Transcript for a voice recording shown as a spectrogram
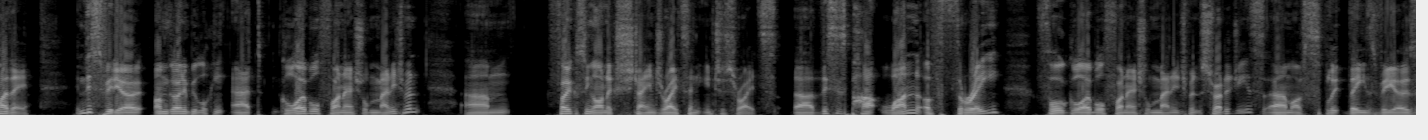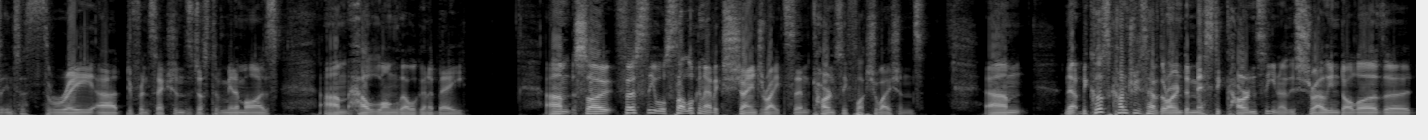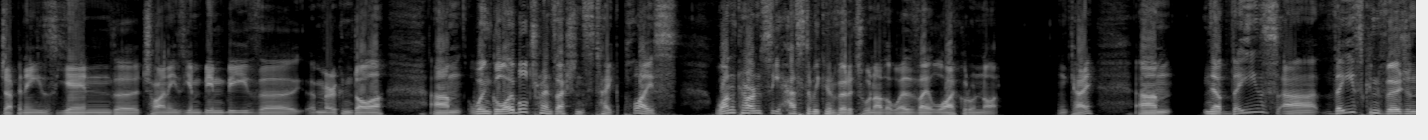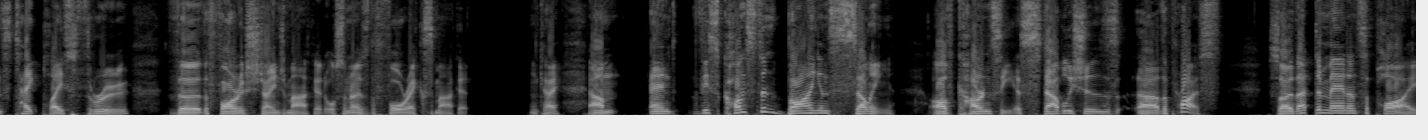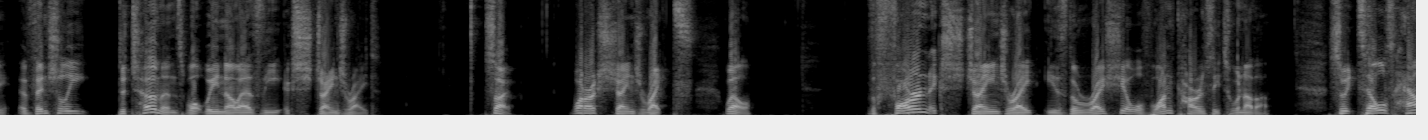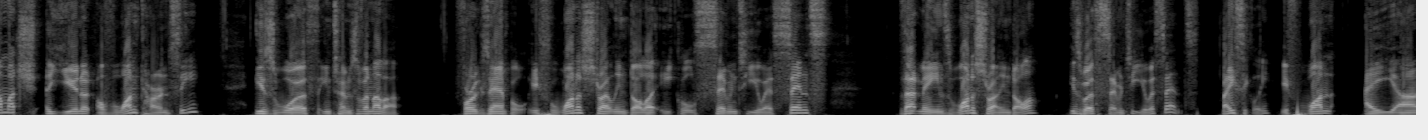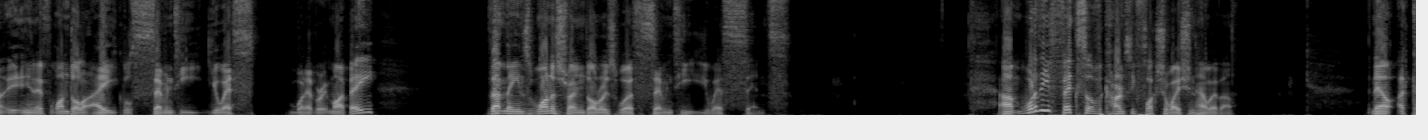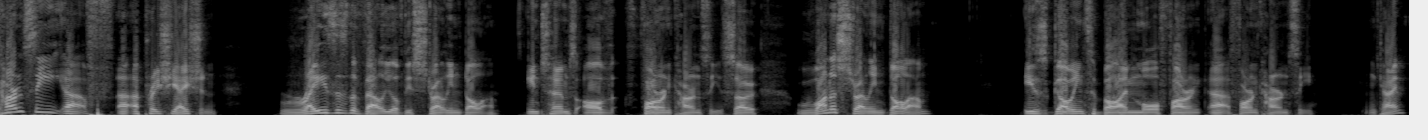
Hi there. In this video, I'm going to be looking at global financial management, um, focusing on exchange rates and interest rates. Uh, this is part one of three for global financial management strategies. Um, I've split these videos into three uh, different sections just to minimize um, how long they were going to be. Um, so, firstly, we'll start looking at exchange rates and currency fluctuations. Now, because countries have their own domestic currency, you know, the Australian dollar, the Japanese yen, the Chinese renminbi, the American dollar, um, when global transactions take place, one currency has to be converted to another, whether they like it or not. Okay? Um, now, these, uh, these conversions take place through the, the foreign exchange market, also known as the Forex market. Okay? Um, and this constant buying and selling of currency establishes uh, the price. So that demand and supply eventually determines what we know as the exchange rate. So, what are exchange rates? Well, the foreign exchange rate is the ratio of one currency to another. So it tells how much a unit of one currency is worth in terms of another. For example, if one Australian dollar equals 70 US cents, that means one Australian dollar is worth 70 US cents. Basically, if one a uh, you know, if one dollar A equals 70 US whatever it might be, that means one Australian dollar is worth 70 US cents. Um, what are the effects of a currency fluctuation, however? Now, a currency uh, f- uh, appreciation raises the value of the Australian dollar in terms of foreign currencies. So, one Australian dollar is going to buy more foreign uh, foreign currency. Okay.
